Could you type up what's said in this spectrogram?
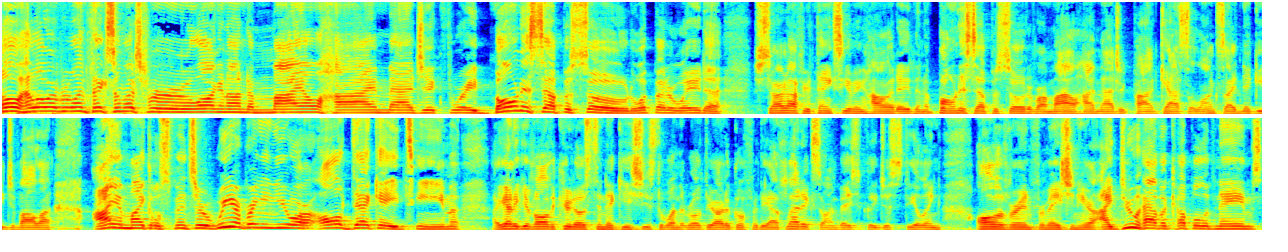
Oh, hello everyone. Thanks so much for logging on to Mile High Magic for a bonus episode. What better way to start off your Thanksgiving holiday than a bonus episode of our Mile High Magic podcast alongside Nicki Jhabvala? I am Michael Spencer. We are bringing you our all decade team. I got to give all the kudos to Nicki. She's the one that wrote the article for The Athletic, so I'm basically just stealing all of her information here. I do have a couple of names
